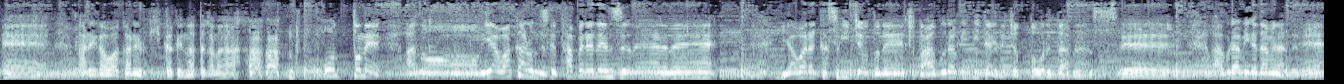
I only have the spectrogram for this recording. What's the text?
えー、あれが別れるきっかけになったかな。ほんとね、あのー、いや、わかるんですけど、食べれないんですよね、あれね。柔らかすぎちゃうとね、ちょっと脂身みたいでちょっと俺ダメなんです。えー、脂身がダメなんでね、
